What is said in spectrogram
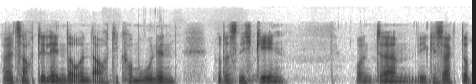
als auch die Länder und auch die Kommunen, wird es nicht gehen. Und ähm, wie gesagt, der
